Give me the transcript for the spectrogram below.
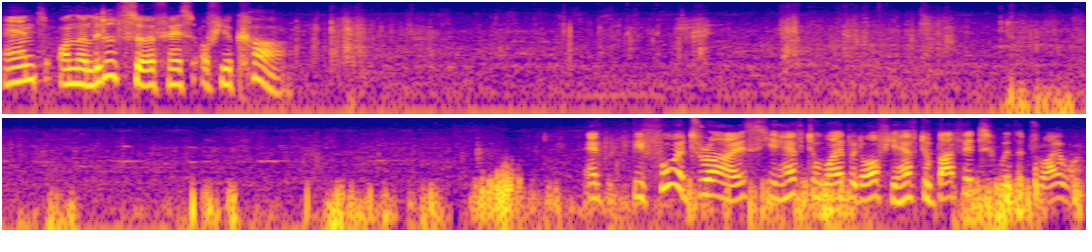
And on the little surface of your car. And before it dries, you have to wipe it off, you have to buff it with a dry one.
